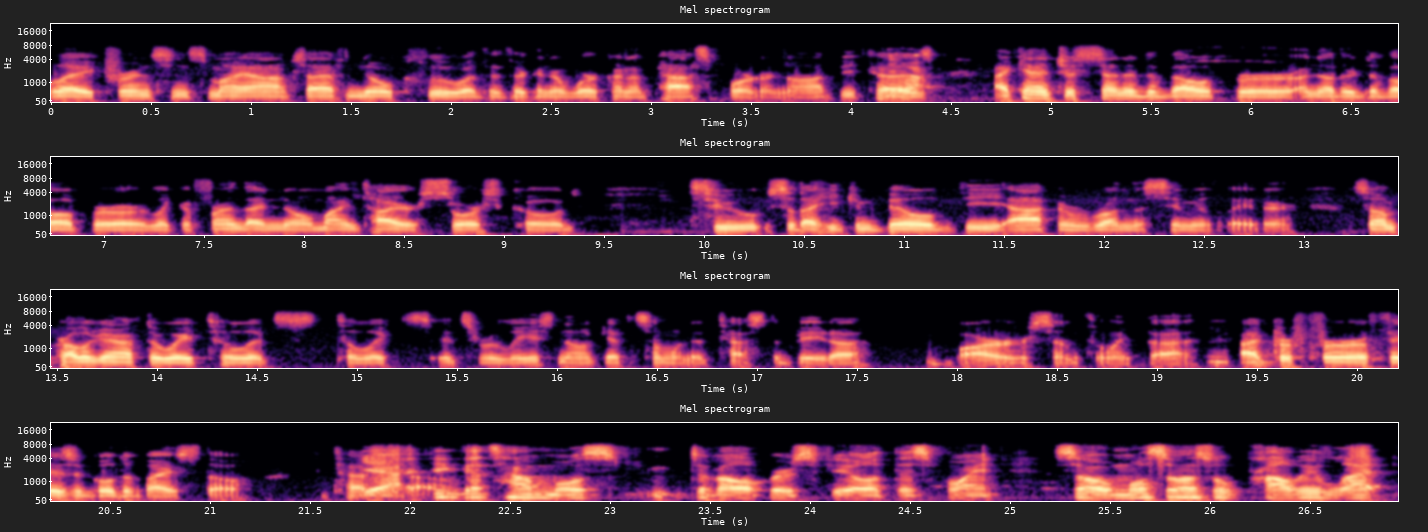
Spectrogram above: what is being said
Like for instance, my apps, I have no clue whether they're going to work on a passport or not because I can't just send a developer, another developer, or like a friend I know, my entire source code to so that he can build the app and run the simulator. So I'm probably gonna have to wait till it's till it's it's released, and I'll get someone to test the beta bar or something like that. Mm-hmm. I prefer a physical device though. Yeah, I think that's how most developers feel at this point. So most of us will probably let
